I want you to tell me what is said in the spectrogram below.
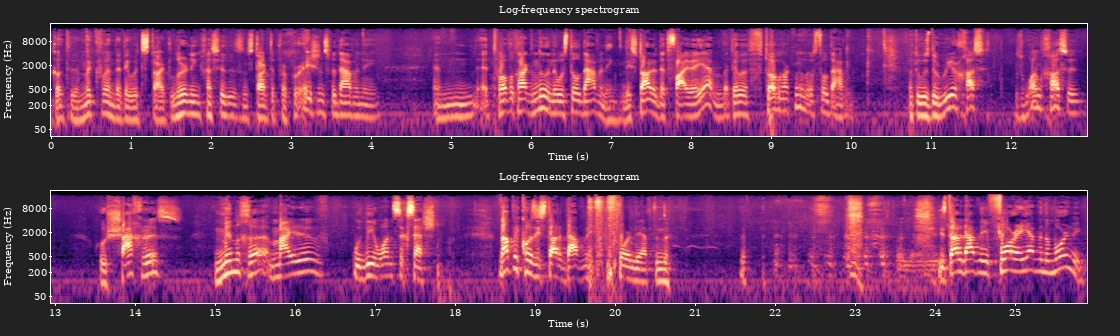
go to the mikveh and that they would start learning Hasidus and start the preparations for davening. And at 12 o'clock noon, they were still davening. They started at 5 a.m., but were 12 o'clock noon, they were still davening. But there was the rear chassid. There was one chassid whose shachris, mincha, ma'ariv would be in one succession. Not because he started davening 4 in the afternoon. he started davening at 4 a.m. in the morning.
